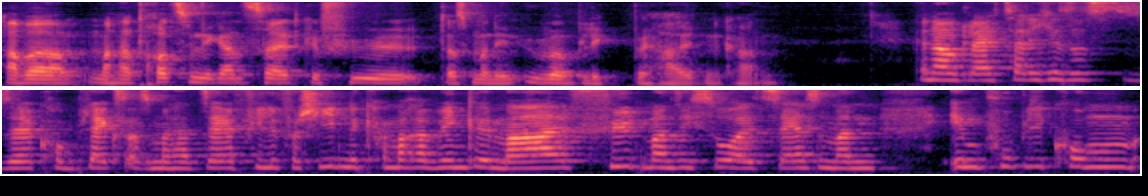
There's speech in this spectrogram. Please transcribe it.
aber man hat trotzdem die ganze Zeit Gefühl, dass man den Überblick behalten kann. Genau, gleichzeitig ist es sehr komplex. Also man hat sehr viele verschiedene Kamerawinkel. Mal fühlt man sich so, als säße man im Publikum,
